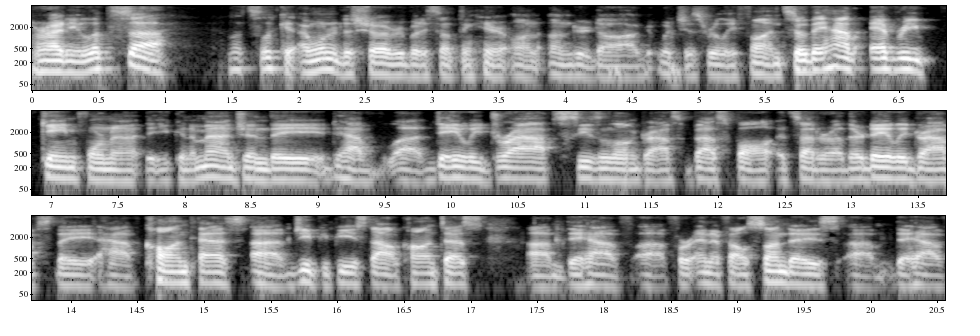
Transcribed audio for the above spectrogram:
All righty, let's uh let's look at I wanted to show everybody something here on Underdog, which is really fun. So they have every game format that you can imagine. They have uh, daily drafts, season-long drafts, best ball, etc. Their daily drafts, they have contests, uh, GPP style contests. Um, they have uh, for NFL Sundays, um, they have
